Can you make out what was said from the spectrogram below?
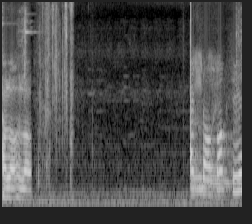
Halo, halo. Cocok sih.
